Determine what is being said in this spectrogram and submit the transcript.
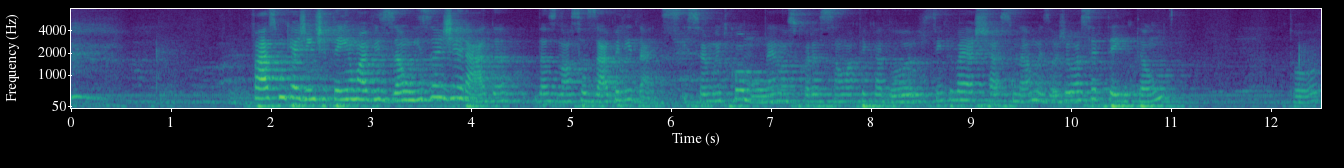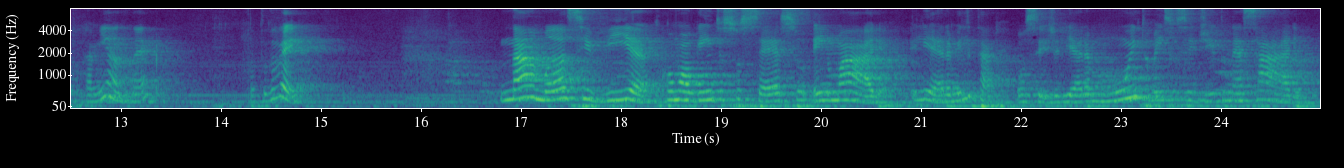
Faz com que a gente tenha uma visão exagerada das nossas habilidades. Isso é muito comum, né? Nosso coração lá pecador sempre vai achar assim, não, mas hoje eu acertei, então tô, tô caminhando, né? Tá tudo bem. Naamã se via como alguém de sucesso em uma área. Ele era militar, ou seja, ele era muito bem sucedido nessa área.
